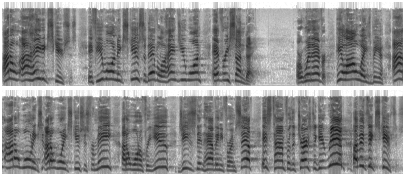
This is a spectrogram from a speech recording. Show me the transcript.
I don't I hate excuses. If you want an excuse, the devil will hand you one every Sunday or whenever. He'll always be. I'm, I don't want I don't want excuses for me. I don't want them for you. Jesus didn't have any for himself. It's time for the church to get rid of its excuses.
